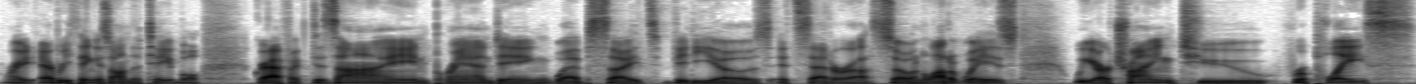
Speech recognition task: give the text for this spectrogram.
right? Everything is on the table graphic design, branding, websites, videos, etc. So, in a lot of ways, we are trying to replace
